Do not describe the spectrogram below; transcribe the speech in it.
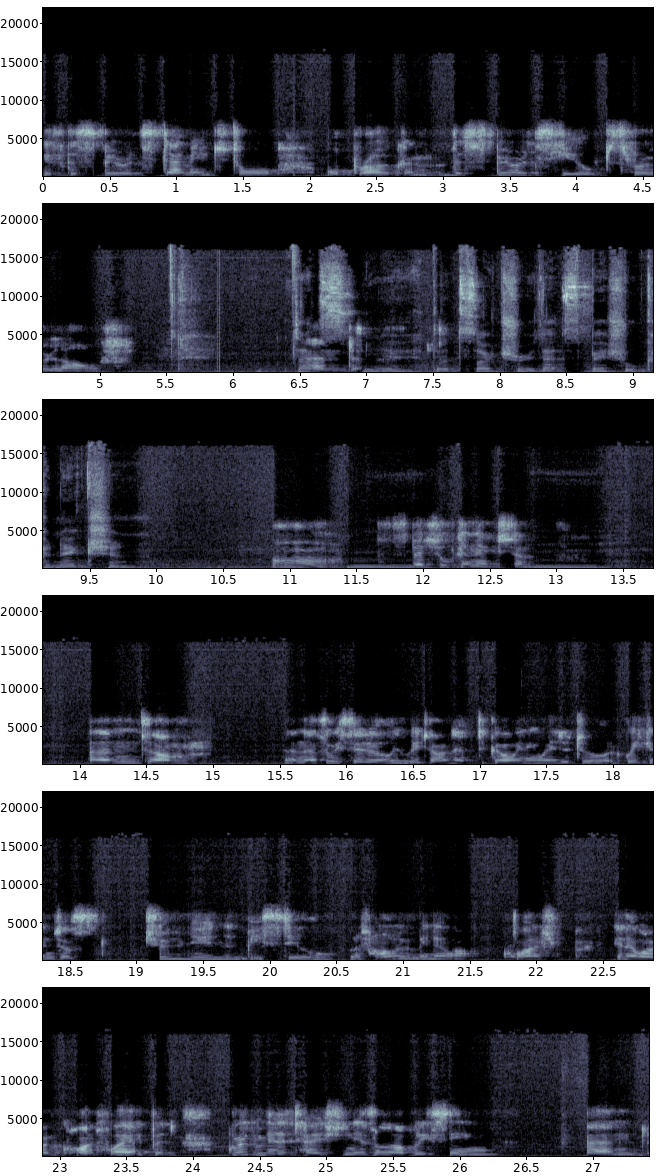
If the spirit's damaged or, or broken, the spirit's healed through love. That's, and, yeah, that's so true. That special connection. Mm, mm. Special connection. Mm. And um, and as we said earlier, we don't have to go anywhere to do it. We can just tune in and be still at home in our quiet, in our own quiet way. But group meditation is a lovely thing, and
